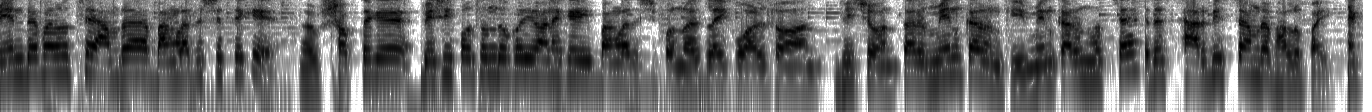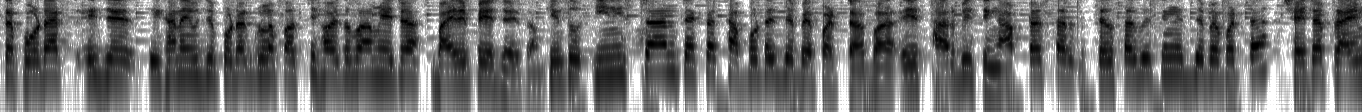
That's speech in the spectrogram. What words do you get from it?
মেন ব্যাপার হচ্ছে আমরা বাংলাদেশে থেকে সব থেকে বেশি পছন্দ করি অনেকেই বাংলাদেশি পণ্য লাইক ওয়ালটন ভীষণ তার মেন কারণ কি? মেন কারণ হচ্ছে এদের সার্ভিসটা আমরা ভালো পাই। একটা প্রোডাক্ট এই যে এখানে যে প্রোডাক্টগুলো পাচ্ছি হয়তো বা আমি এটা বাইরে পেয়ে যাইতাম। কিন্তু ইনস্ট্যান্ট একটা সাপোর্টের যে ব্যাপারটা বা এই সার্ভিসিং আফটার সেল সার্ভিসিং এর যে ব্যাপারটা, সেটা প্রাইম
